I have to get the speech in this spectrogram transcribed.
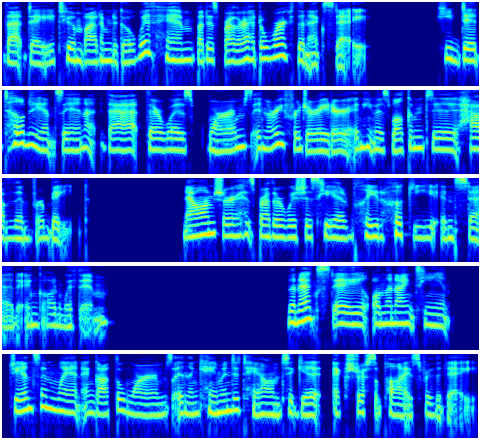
that day to invite him to go with him, but his brother had to work the next day. He did tell Janson that there was worms in the refrigerator and he was welcome to have them for bait. Now I'm sure his brother wishes he had played hooky instead and gone with him. The next day, on the 19th, Janson went and got the worms and then came into town to get extra supplies for the day.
